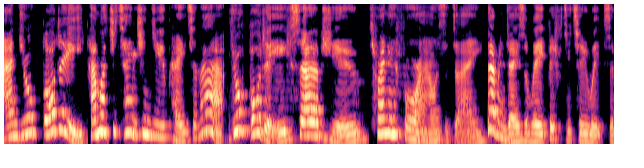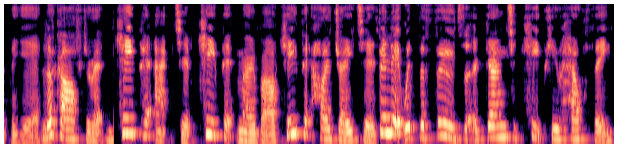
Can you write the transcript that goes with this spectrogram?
and your body? How much attention do you pay to that. Your body serves you 24 hours a day, seven days a week, 52 weeks of the year. Look after it. Keep it active. Keep it mobile. Keep it hydrated. Fill it with the foods that are going to keep you healthy,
